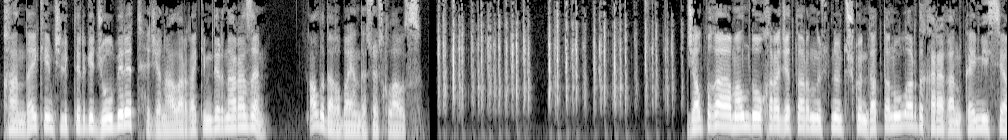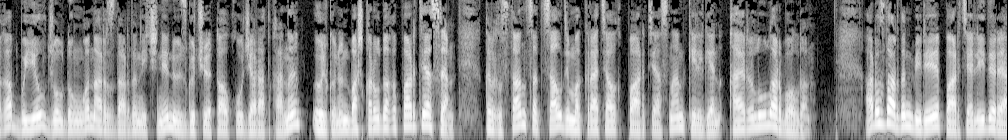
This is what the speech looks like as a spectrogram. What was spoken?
кандай кемчиликтерге жол берет жана аларга кимдер нааразы алдыдагы баянда сөз кылабыз жалпыга маалымдоо каражаттарынын үстүнөн түшкөн даттанууларды караган комиссияга быйыл жолдонгон арыздардын ичинен өзгөчө талкуу жаратканы өлкөнүн башкаруудагы партиясы кыргызстан социал демократиялык партиясынан келген кайрылуулар болду. Арыздардын бири партия лидери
